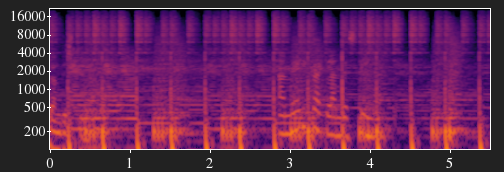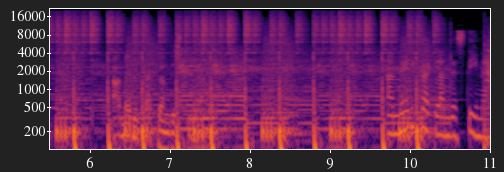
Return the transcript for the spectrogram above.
clandestina. América clandestina. América clandestina. América clandestina.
